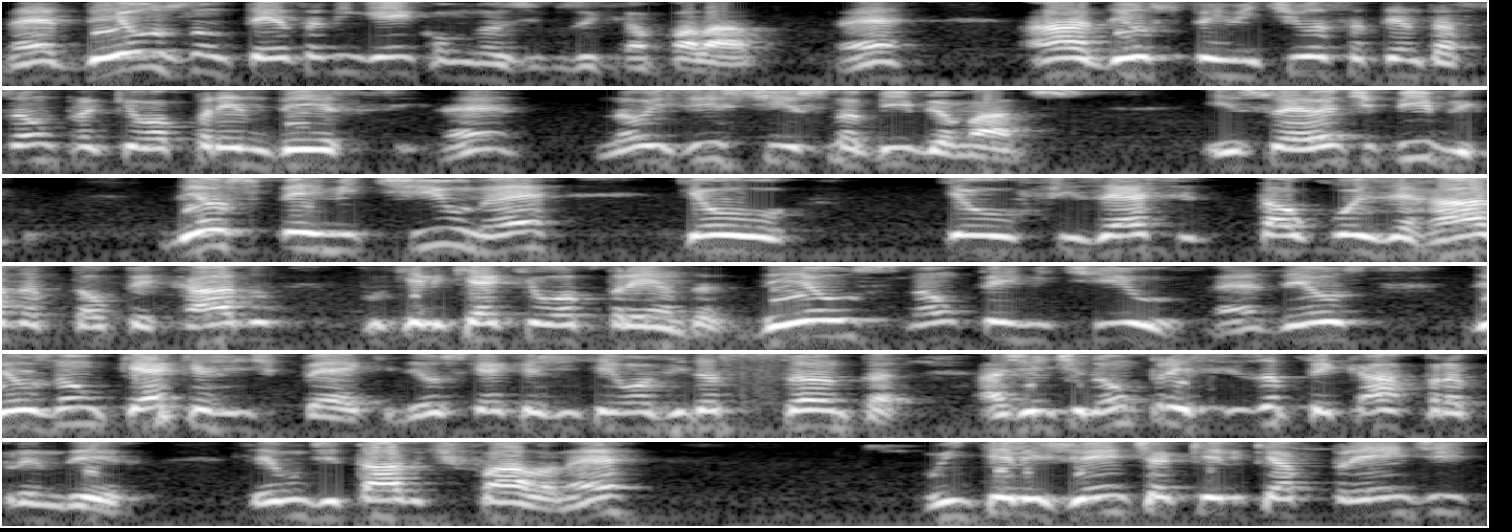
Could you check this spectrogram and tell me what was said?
Né? Deus não tenta ninguém, como nós vimos aqui na palavra. Né? Ah, Deus permitiu essa tentação para que eu aprendesse. Né? Não existe isso na Bíblia, amados. Isso é antibíblico. Deus permitiu né, que, eu, que eu fizesse tal coisa errada, tal pecado, porque Ele quer que eu aprenda. Deus não permitiu. Né? Deus, Deus não quer que a gente peque. Deus quer que a gente tenha uma vida santa. A gente não precisa pecar para aprender. Tem um ditado que fala, né? O inteligente é aquele que aprende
